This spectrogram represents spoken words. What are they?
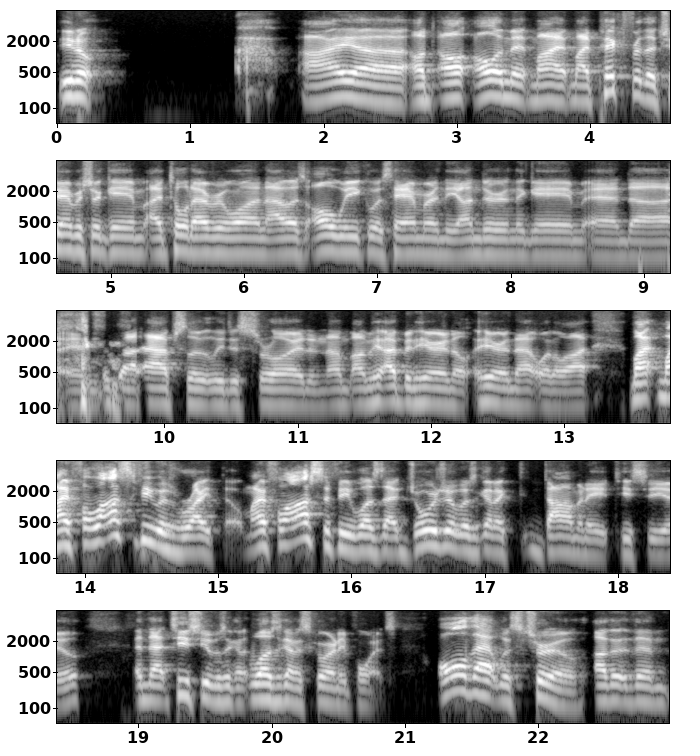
you know, I uh, I'll, I'll, I'll admit my my pick for the championship game. I told everyone I was all week was hammering the under in the game and uh, and got absolutely destroyed. And I'm, i have been hearing hearing that one a lot. My my philosophy was right though. My philosophy was that Georgia was going to dominate TCU and that TCU was gonna, wasn't going to score any points. All that was true, other than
